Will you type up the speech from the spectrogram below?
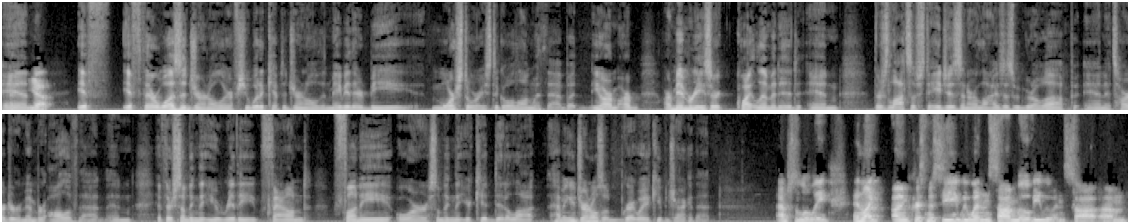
and Yeah. if if there was a journal or if she would have kept a journal, then maybe there'd be more stories to go along with that. But you know, our our, our memories are quite limited, and there's lots of stages in our lives as we grow up, and it's hard to remember all of that. And if there's something that you really found funny or something that your kid did a lot, having a journal is a great way of keeping track of that. Absolutely. And like on Christmas Eve, we went and saw a movie. We went and saw um,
